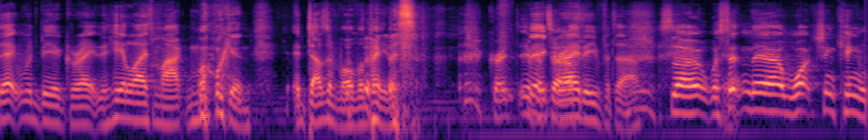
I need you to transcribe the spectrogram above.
that would be a great. Here lies Mark Morgan. It does involve a penis. great epitaph. great epitaph. So we're sitting there watching King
